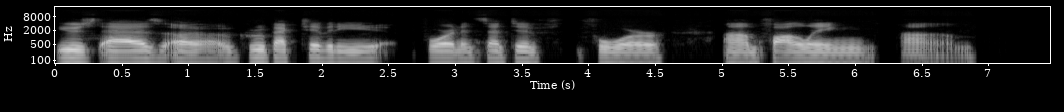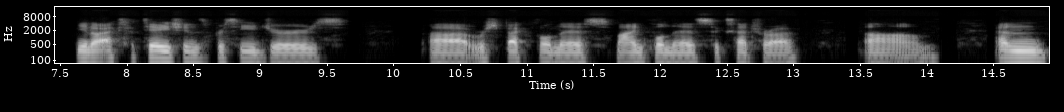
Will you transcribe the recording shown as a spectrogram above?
used as a group activity for an incentive for um, following um, you know expectations, procedures, uh, respectfulness, mindfulness, etc. Um, and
